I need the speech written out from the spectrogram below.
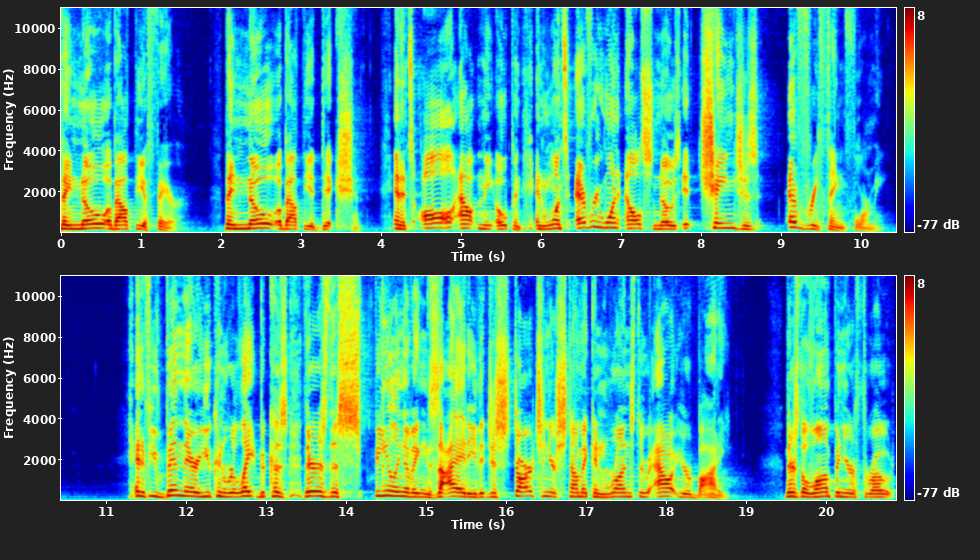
they know about the affair, they know about the addiction. And it's all out in the open. And once everyone else knows, it changes everything for me. And if you've been there, you can relate because there's this feeling of anxiety that just starts in your stomach and runs throughout your body. There's the lump in your throat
